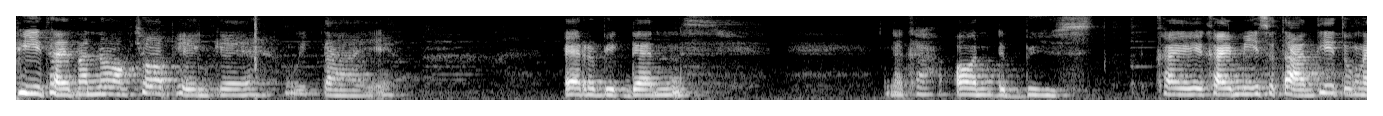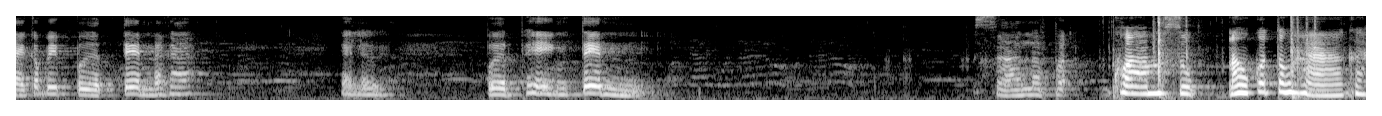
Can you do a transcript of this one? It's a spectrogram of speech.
พี่ไทยบ้านนอกชอบเพลงแกวิตายแอรบิกแดนนะคะ on the beach ใครใครมีสถานที่ตรงไหนก็ไปเปิดเต้นนะคะได้เลยเปิดเพลงเต้น สารพัดความสุขเราก็ต้องหาค่ะ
